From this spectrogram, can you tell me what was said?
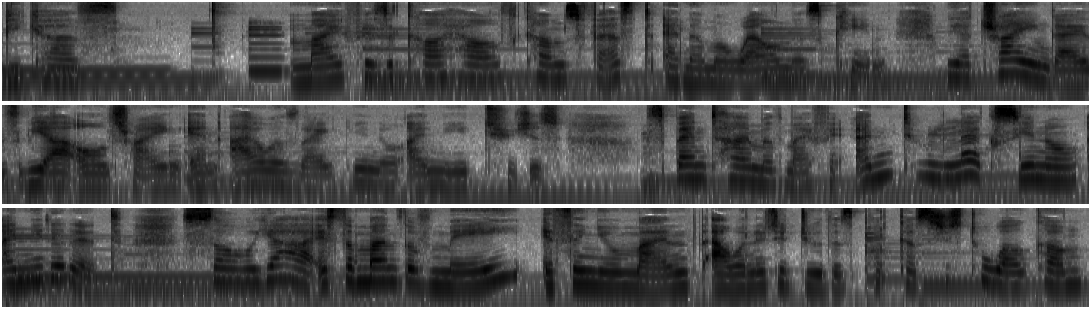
because my physical health comes first and I'm a wellness queen. We are trying, guys. We are all trying. And I was like, you know, I need to just spend time with my family. I need to relax, you know, I needed it. So, yeah, it's the month of May. It's a new month. I wanted to do this podcast just to welcome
